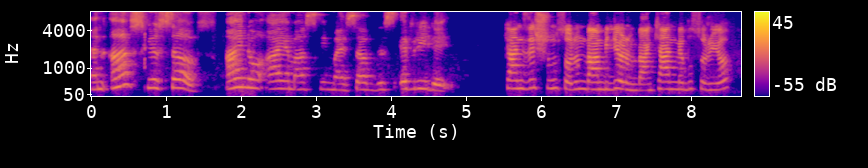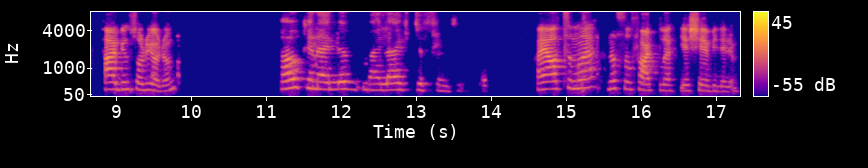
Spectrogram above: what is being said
and ask yourself. I know I am asking myself this every day. Kendinize şunu sorun. Ben biliyorum ben kendime bu soruyu her gün soruyorum. How can I live my life differently? Hayatımı nasıl farklı yaşayabilirim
